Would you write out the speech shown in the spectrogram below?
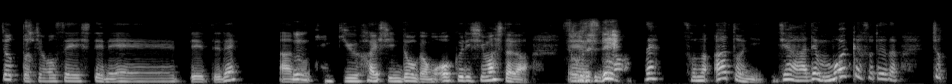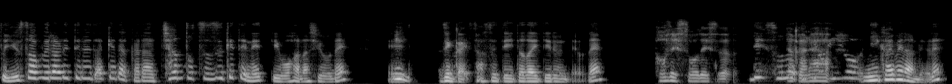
ちょっと調整してねって言ってね、あの、緊急配信動画もお送りしましたが、そうですね。えー、ね、その後に、じゃあ、でももう一回それだ、ちょっと揺さぶられてるだけだから、ちゃんと続けてねっていうお話をね、えーうん、前回させていただいてるんだよね。そうです、そうです。で、そのだから、2回目なんだよね。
